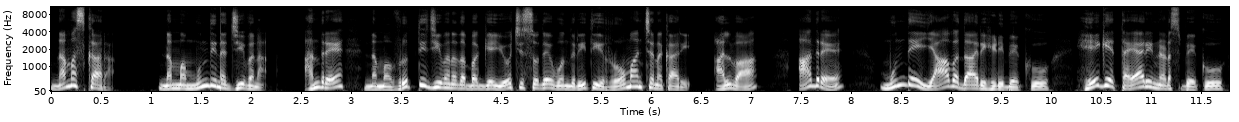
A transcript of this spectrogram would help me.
ನಮಸ್ಕಾರ. ನಮ್ಮ ಮುಂದಿನ ಜೀವನ, ಅಂದ್ರೆ ನಮ್ಮ ವೃತ್ತಿ ಜೀವನದ ಬಗ್ಗೆ ಯೋಚಿಸೋದೇ ಒಂದು ರೀತಿ ರೋಮಾಂಚನಕಾರಿ, ಅಲ್ವಾ? ಆದ್ರೆ ಮುಂದೆ ಯಾವ ದಾರಿ ಹಿಡಿಬೇಕು, ಹೇಗೆ ತಯಾರಿ ನಡೆಸಬೇಕು,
